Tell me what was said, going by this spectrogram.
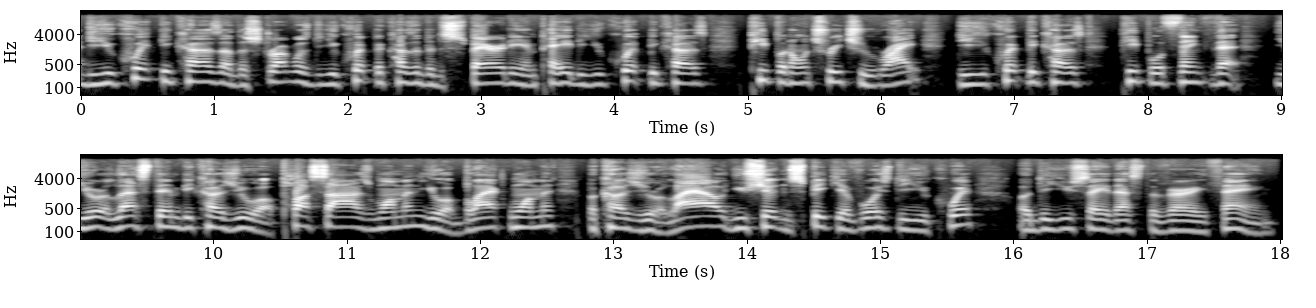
Do you quit because of the struggles? Do you quit because of the disparity in pay? Do you quit because people don't treat you right? Do you quit because people think that you're less than because you're a plus size woman, you're a black woman, because you're loud, you shouldn't speak your voice? Do you quit? Or do you say that's the very thing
